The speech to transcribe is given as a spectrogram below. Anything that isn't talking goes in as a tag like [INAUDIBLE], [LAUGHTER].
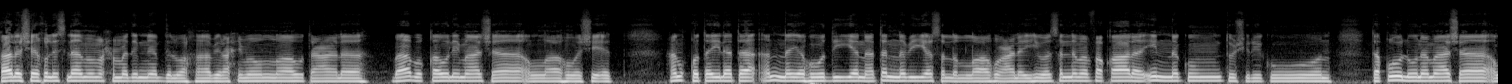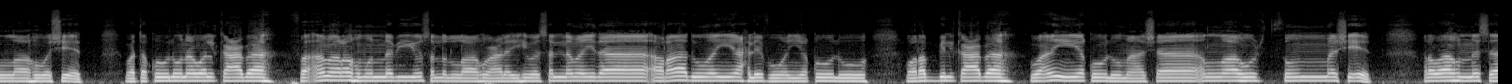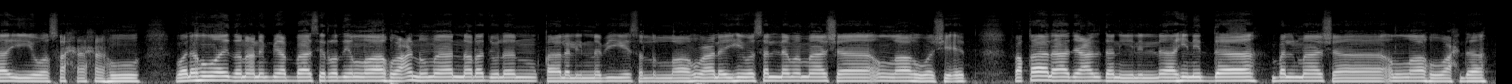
قال شيخ الإسلام محمد بن عبد الوهاب رحمه الله تعالى باب قول ما شاء الله وشئت. عن قتيلة أن يهوديا أتى النبي صلى الله عليه وسلم فقال إنكم تشركون. تقولون ما شاء الله وشئت وتقولون والكعبة. فأمرهم النبي صلى الله عليه وسلم إذا أرادوا أن يحلفوا أن يقولوا ورب الكعبة وأن يقولوا ما شاء الله ثم شئت. رواه النسائي وصححه. وله أيضا عن ابن عباس رضي الله عنهما أن رجلا قال للنبي صلى الله عليه وسلم ما شاء الله وشئت. فقال أجعلتني لله ندا؟ بل ما شاء الله وحده.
